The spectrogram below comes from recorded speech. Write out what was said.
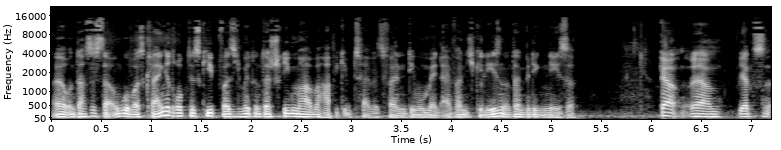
Äh, und dass es da irgendwo was Kleingedrucktes gibt, was ich mit unterschrieben habe, habe ich im Zweifelsfall in dem Moment einfach nicht gelesen und dann bin ich Nese. Ja, ähm, jetzt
